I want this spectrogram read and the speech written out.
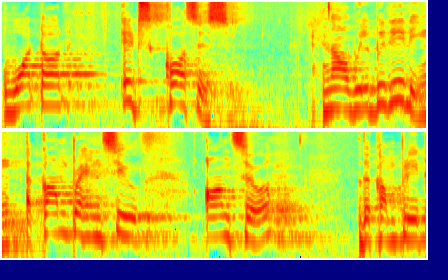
what are its causes. Now, we'll be reading a comprehensive answer, the complete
